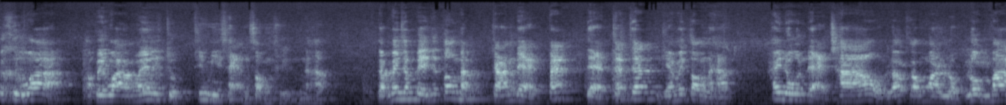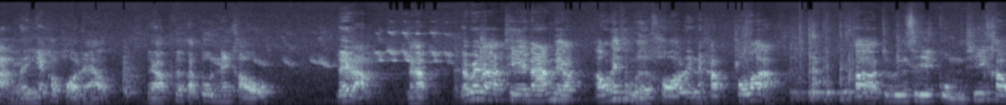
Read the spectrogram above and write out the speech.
ก็คือว่าเอาไปวางไว้ในจุดที่มีแสงส่องถึงนะครับ แต่ไม่จำเป็นจะต้องแบบกลางแดดแป๊ดแดดแจ๊ดแจ๊ดอย่างเงี้ยไม่ต้องนะครับให้โดนแดดเช้าแล้วกลางวันหลบร่มบ้างอะไรเงี้ยก็พอแล้วนะครับ เพื่อกระตุ้นให้เขา ได้รับนะครับ แล้วเวลาเทน้ำเนี่ยครับเอาให้เสมอคอเลยนะครับ เพราะว่าจุลินทรีย์กลุ่มที่เขา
